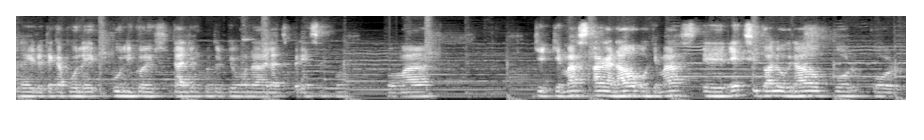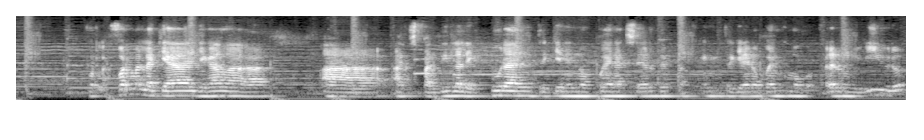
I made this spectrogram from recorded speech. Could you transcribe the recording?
la biblioteca público digital yo encuentro que es una de las experiencias más, que, más ha ganado o que más eh, éxito ha logrado por, por, por, la forma en la que ha llegado a, a, expandir la lectura entre quienes no pueden acceder, entre quienes no pueden como comprar un libro.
